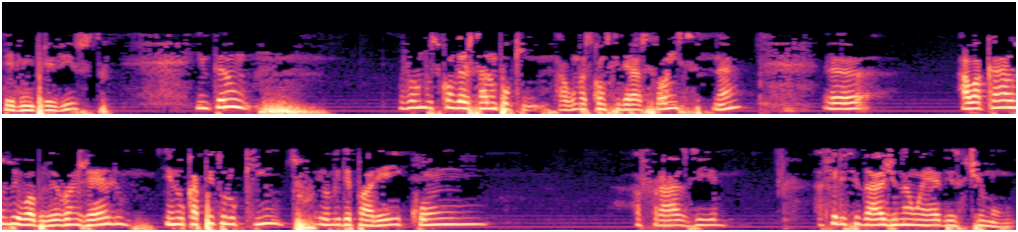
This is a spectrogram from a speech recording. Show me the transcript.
teve um imprevisto. Então, vamos conversar um pouquinho, algumas considerações. Né? Uh, ao acaso, eu abri o Evangelho e no capítulo 5 eu me deparei com a frase: A felicidade não é deste mundo.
